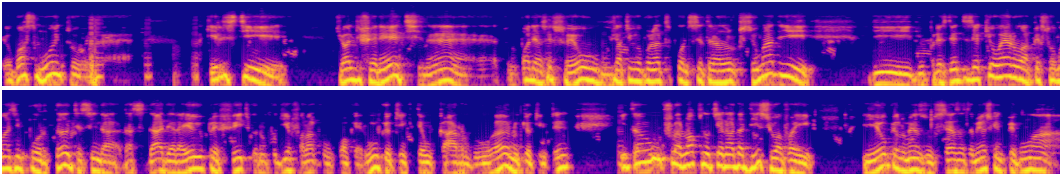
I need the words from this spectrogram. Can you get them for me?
eu gosto muito. É, aqueles te de olho diferente, né? Tu não pode, às vezes, eu já tive a oportunidade de ser treinador com o de, de, de, o presidente dizer que eu era a pessoa mais importante, assim, da, da cidade, era eu e o prefeito, que eu não podia falar com qualquer um, que eu tinha que ter um carro do ano, que eu tinha que ter... Então, Florianópolis não tinha nada disso, o Havaí. E eu, pelo menos, o César também, acho que a gente pegou uma,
